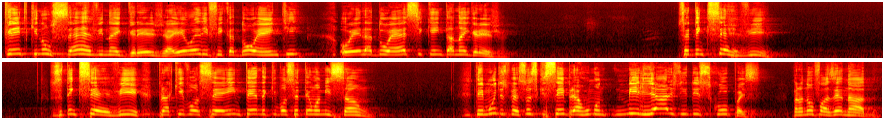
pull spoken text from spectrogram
Crente que não serve na igreja, ou ele fica doente, ou ele adoece quem está na igreja. Você tem que servir. Você tem que servir para que você entenda que você tem uma missão. Tem muitas pessoas que sempre arrumam milhares de desculpas para não fazer nada.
